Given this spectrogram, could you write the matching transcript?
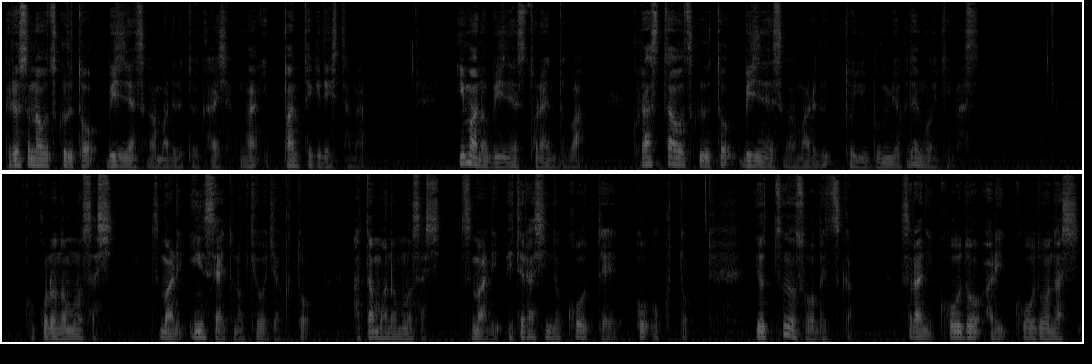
ペルソナを作るとビジネスが生まれるという解釈が一般的でしたが、今のビジネストレンドはクラスターを作るとビジネスが生まれるという文脈で動いています。心の物差しつまりインサイトの強弱と頭の物差しつまりリテラシーの工程を置くと4つの層別化さらに行動あり行動なし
